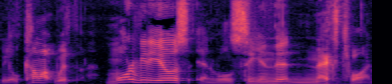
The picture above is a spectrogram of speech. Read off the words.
We'll come up with more videos and we'll see you in the next one.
